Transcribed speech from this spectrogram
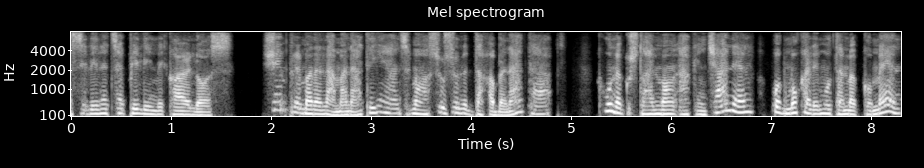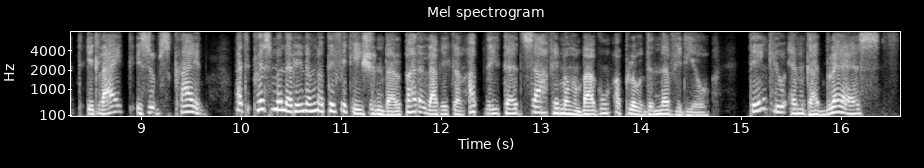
si Lynette sa piling ni Carlos. Siyempre malalaman natin yan sa mga susunod na kabanata. Kung nagustuhan mo ang aking channel, huwag mo kalimutan mag-comment, i-like, i-subscribe, at i-press mo na rin ang notification bell para lagi kang updated sa aking mga bagong uploaded na video. Thank you and God bless!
